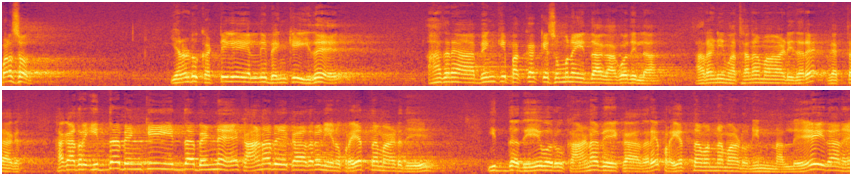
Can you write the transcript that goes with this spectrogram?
ಬಳಸೋದು. ಎರಡು ಕಟ್ಟಿಗೆಯಲ್ಲಿ ಬೆಂಕಿ ಇದೆ. ಆದರೆ ಆ ಬೆಂಕಿ ಪಕ್ಕಕ್ಕೆ ಸುಮ್ಮನೆ ಇದ್ದಾಗ ಆಗೋದಿಲ್ಲ. ಅರಣಿ ಮಥನ ಮಾಡಿದರೆ ವ್ಯಕ್ತ ಆಗತ್ತೆ. ಹಾಗಾದರೆ ಇದ್ದ ಬೆಂಕಿ, ಇದ್ದ ಬೆಣ್ಣೆ ಕಾಣಬೇಕಾದರೆ ನೀನು ಪ್ರಯತ್ನ ಮಾಡಿದಿ. ಇದ್ದ ದೇವರು ಕಾಣಬೇಕಾದರೆ ಪ್ರಯತ್ನವನ್ನು ಮಾಡು. ನಿನ್ನಲ್ಲೇ ಇದ್ದಾನೆ.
